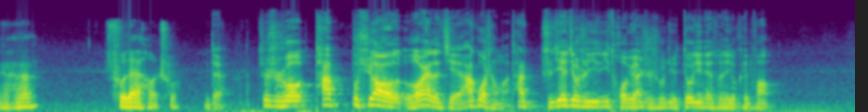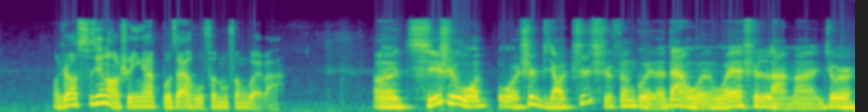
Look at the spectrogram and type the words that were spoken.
啊哈，附带好处。对就是说它不需要额外的解压过程嘛，它直接就是一一坨原始数据丢进内存里就可以放。我知道思金老师应该不在乎分不分轨吧？呃，其实我我是比较支持分轨的，但我我也是懒嘛，就是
